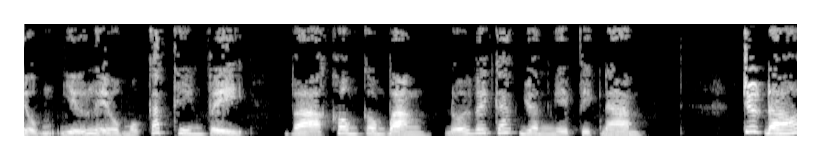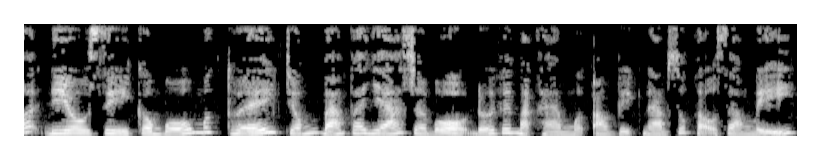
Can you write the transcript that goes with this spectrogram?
dụng dữ liệu một cách thiên vị và không công bằng đối với các doanh nghiệp Việt Nam. Trước đó, DOC công bố mức thuế chống bán phá giá sơ bộ đối với mặt hàng mật ong Việt Nam xuất khẩu sang Mỹ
